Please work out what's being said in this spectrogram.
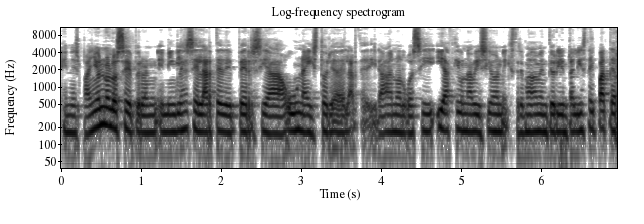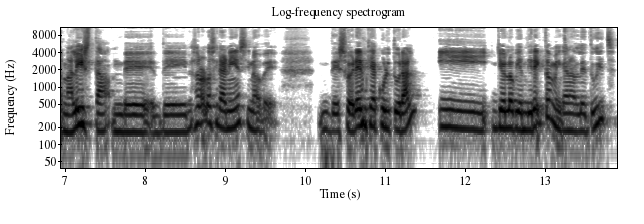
en español no lo sé, pero en, inglés es el arte de Persia, una historia del arte de Irán o algo así, y hace una visión extremadamente orientalista y paternalista de, no solo los iraníes, sino de, de su herencia cultural. Y yo lo vi en directo en mi canal de Twitch.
